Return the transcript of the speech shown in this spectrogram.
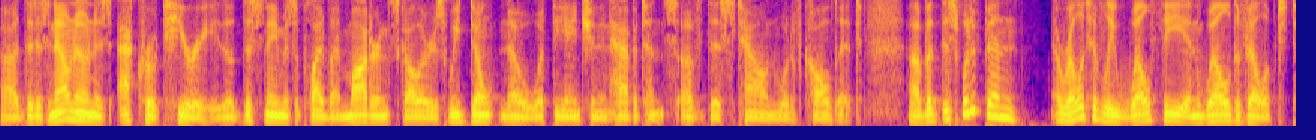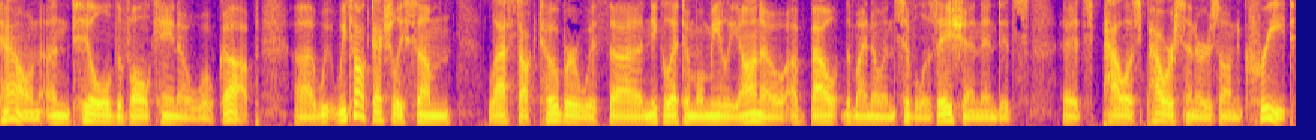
uh, that is now known as Akrotiri. Though this name is applied by modern scholars, we don't know what the ancient inhabitants of this town would have called it. Uh, but this would have been a relatively wealthy and well developed town until the volcano woke up. Uh, we, we talked actually some last October with uh, Nicoletta Momigliano about the Minoan civilization and its its palace power centers on Crete.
